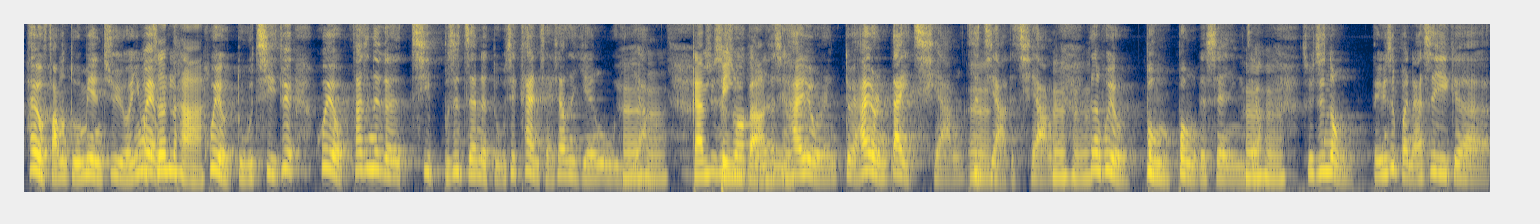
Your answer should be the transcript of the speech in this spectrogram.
还有防毒面具哦，因为真的会有毒气，对，会有，但是那个气不是真的毒气，看起来像是烟雾一样，干冰吧，就是说可能而且还有人对，还有人带枪，是假的枪，但是会有嘣嘣的声音这样，所以就那种等于是本来是一个。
